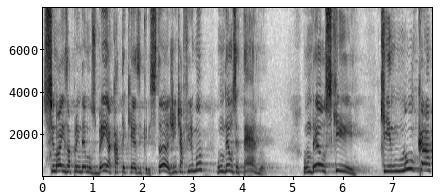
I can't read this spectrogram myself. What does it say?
Se nós aprendemos bem a catequese cristã, a gente afirma um Deus eterno, um Deus que, que nunca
